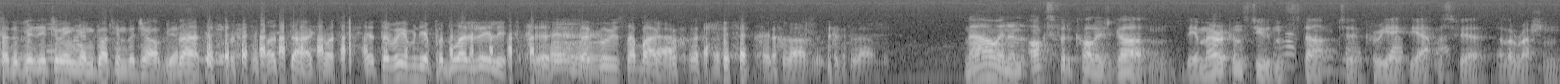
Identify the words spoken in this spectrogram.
So the visit to England got him the job, yeah? Да, вот так вот. Это вы мне подложили такую собаку. It's lovely, it's lovely. Now, in an Oxford College garden, the American students start to create the atmosphere of a Russian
